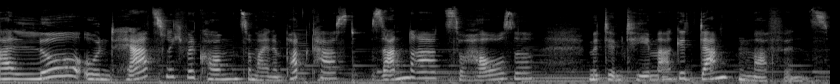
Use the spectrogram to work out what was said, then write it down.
Hallo und herzlich willkommen zu meinem Podcast Sandra zu Hause mit dem Thema Gedankenmuffins.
